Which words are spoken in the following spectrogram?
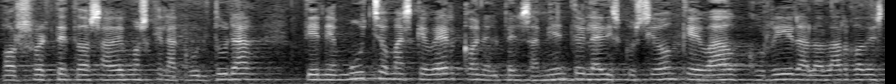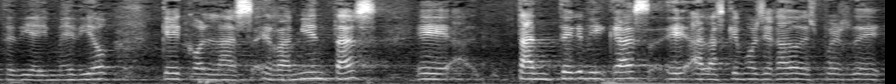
Por suerte todos sabemos que la cultura tiene mucho más que ver con el pensamiento y la discusión que va a ocurrir a lo largo de este día y medio que con las herramientas eh, tan técnicas eh, a las que hemos llegado después de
